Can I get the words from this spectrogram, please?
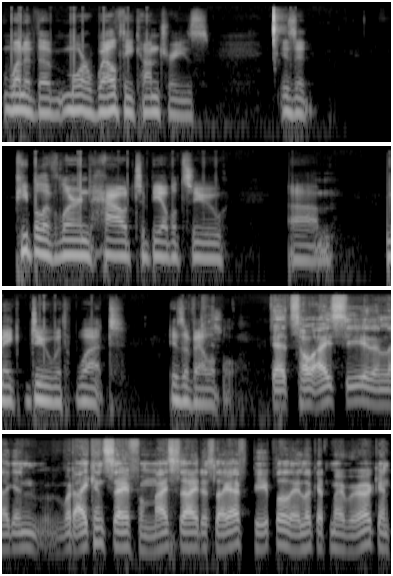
one of the more wealthy countries. Is it people have learned how to be able to um, make do with what is available that's how I see it. And like, in what I can say from my side is like, I have people, they look at my work and,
